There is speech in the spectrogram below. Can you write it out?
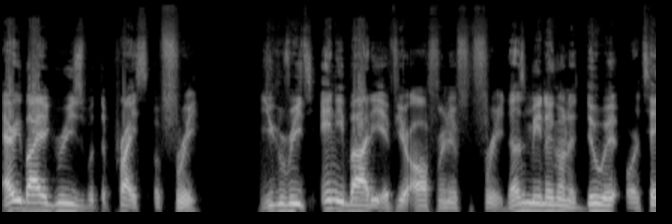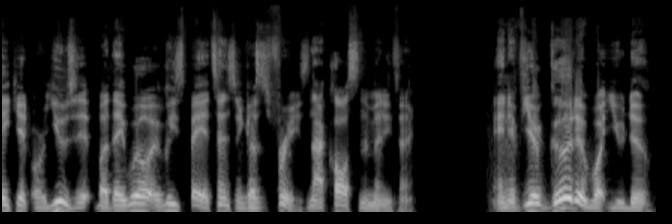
Everybody agrees with the price of free. You can reach anybody if you're offering it for free. Doesn't mean they're going to do it or take it or use it, but they will at least pay attention because it's free. It's not costing them anything. And if you're good at what you do,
